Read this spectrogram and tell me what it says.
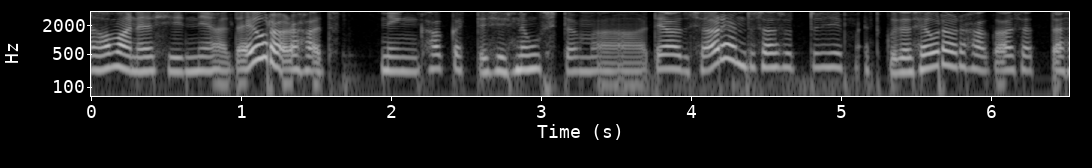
avanesid nii-öelda eurorahad ning hakati siis nõustama teadus- ja arendusasutusi, et kuidas euroraha kaasata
